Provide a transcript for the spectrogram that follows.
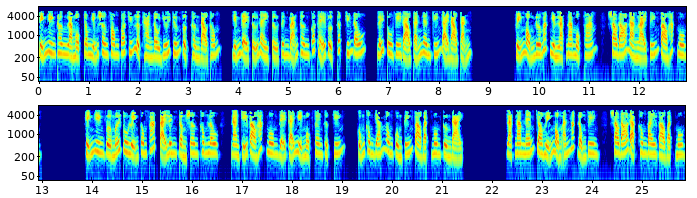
Hiển nhiên thân là một trong những sơn phong có chiến lực hàng đầu dưới trướng vực thần đạo thống, những đệ tử này tự tin bản thân có thể vượt cấp chiến đấu, lấy tu vi đạo cảnh nên chiến đại đạo cảnh. Viễn Mộng đưa mắt nhìn Lạc Nam một thoáng, sau đó nàng lại tiến vào hắc môn. Hiển nhiên vừa mới tu luyện công pháp tại Linh Cầm Sơn không lâu, nàng chỉ vào hắc môn để trải nghiệm một phen thực chiến, cũng không dám ngông cùng tiến vào bạch môn cường đại. Lạc Nam ném cho huyễn mộng ánh mắt động viên, sau đó đạp không bay vào bạch môn.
